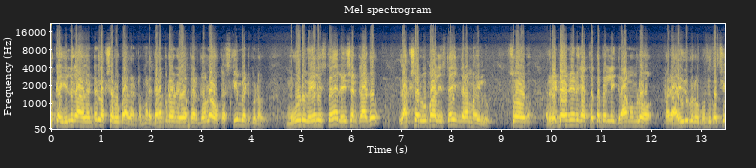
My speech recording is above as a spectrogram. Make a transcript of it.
ఒక ఇల్లు కావాలంటే లక్ష రూపాయలంట. మన గణపురం నియోజకవర్గంలో ఒక స్కీమ్ పెట్టుకున్నారు. మూడు వేలు ఇస్తే రేషన్ కార్డు లక్ష రూపాయలు ఇస్తే ఇందిరమ్మ ఇల్లు. సో రెడ్ హ్యాండెడ్గా కొత్తపల్లి గ్రామంలో మరి ఐదుగురు ముందుకొచ్చి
